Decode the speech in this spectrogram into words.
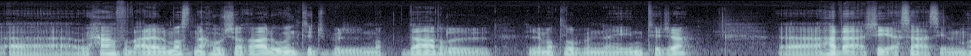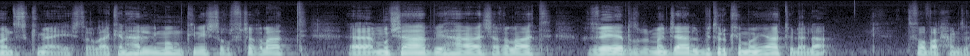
آه ويحافظ على المصنع هو شغال وينتج بالمقدار اللي مطلوب إنه ينتجه. آه هذا شيء أساسي المهندس الكيميائي يشتغل. لكن هل ممكن يشتغل في شغلات آه مشابهة شغلات غير مجال البتروكيماويات ولا لا؟ تفضل حمزة.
